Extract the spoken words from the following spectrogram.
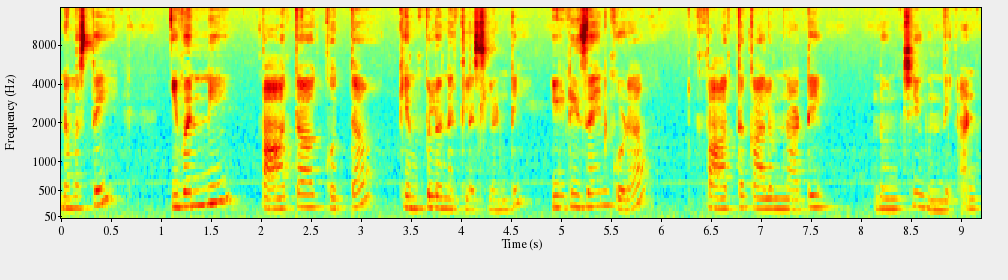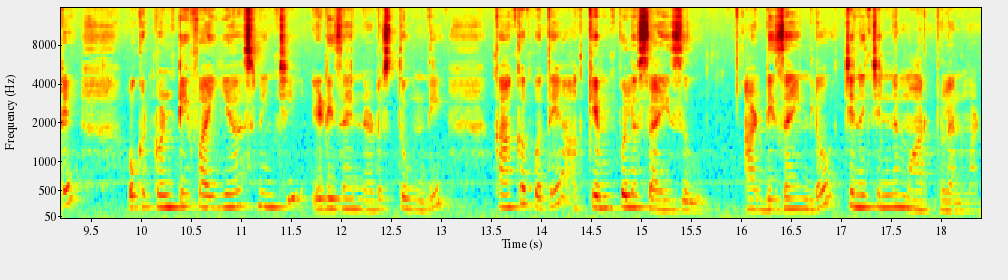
నమస్తే. ఇవన్నీ పాత కొత్త కెంపుల నెక్లెస్లు అండి ఈ డిజైన్ కూడా పాత కాలం నాటి నుంచి ఉంది. అంటే ఒక ట్వంటీ ఫైవ్ ఇయర్స్ నుంచి ఈ డిజైన్ నడుస్తూ ఉంది. కాకపోతే ఆ కెంపుల సైజు ఆ డిజైన్లో చిన్న చిన్న మార్పులు అనమాట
